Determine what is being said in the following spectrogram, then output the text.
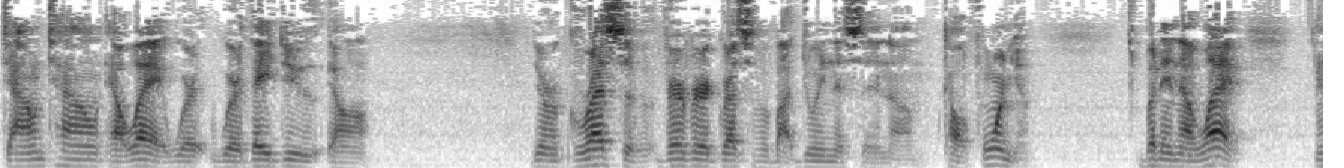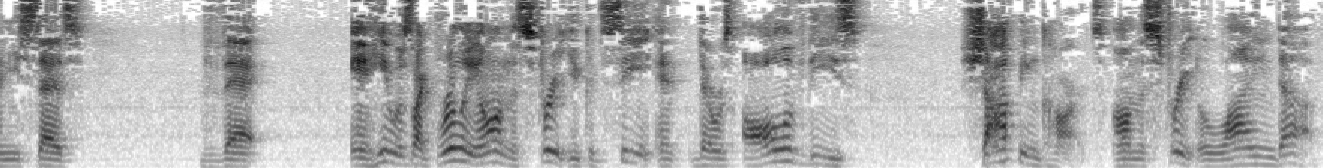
downtown LA where where they do uh, they're aggressive, very very aggressive about doing this in um, California, but in LA, and he says that and he was like really on the street. You could see and there was all of these shopping carts on the street lined up.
